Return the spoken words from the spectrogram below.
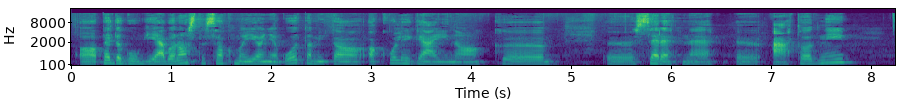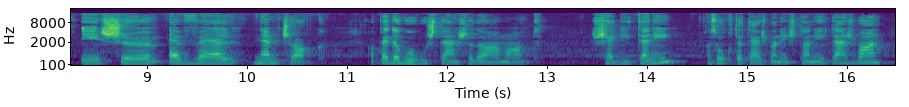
a pedagógiában azt a szakmai anyagot, amit a, a kollégáinak ö, ö, szeretne ö, átadni, és ö, ezzel nem csak a pedagógus társadalmat segíteni az oktatásban és tanításban,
